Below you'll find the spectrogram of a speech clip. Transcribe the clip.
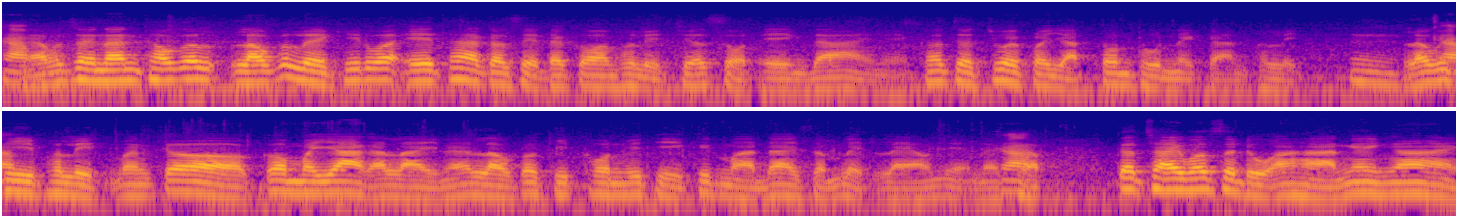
ครับ นะเพราะฉะนั้นเขาก็เราก็เลยคิดว่าเอ๊ะถ้าเกษตรกรผลิตเชื้อสดเองได้เนี่ยเขาจะช่วยประหยัดต้นทุนในการผลิต อืมแล้ววิธีครับผลิตมันก็ก็ไม่ยากอะไรนะ เราก็คิดค้นวิธีขึ้นมาได้สำเร็จแล้วเนี่ยนะคครัรับบก็ใช้วัสดุอาหารง่าย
